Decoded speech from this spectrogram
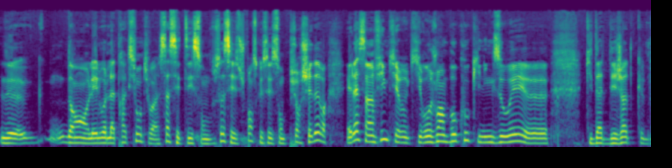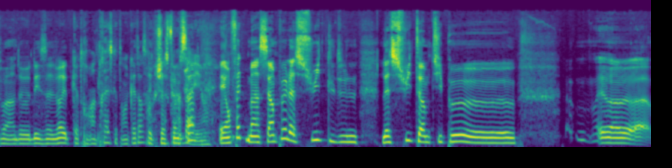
dans Les lois de l'attraction tu vois. Ça, c'était son, ça, c'est, je pense que c'est son pur chef-d'œuvre. Et là, c'est un film qui, qui, rejoint beaucoup Killing Zoe, euh, qui date déjà de, de, des années 93, 94, quelque chose comme ça. Hein. Et en fait, ben, c'est un peu la suite, de, la suite un petit peu. Euh, euh,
